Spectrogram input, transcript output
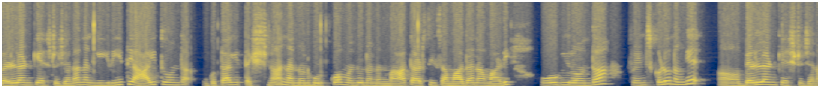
ಬೆರಳಣಿಕೆ ಅಷ್ಟು ಜನ ನನ್ಗೆ ಈ ರೀತಿ ಆಯ್ತು ಅಂತ ಗೊತ್ತಾಗಿದ ತಕ್ಷಣ ನನ್ನನ್ನು ಹುಡ್ಕೊಂಬಂದು ನನ್ನನ್ನು ಮಾತಾಡಿಸಿ ಸಮಾಧಾನ ಮಾಡಿ ಹೋಗಿರೋಂತ ಫ್ರೆಂಡ್ಸ್ಗಳು ನಂಗೆ ಬೆರಳಣಿಕೆ ಅಷ್ಟು ಜನ.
